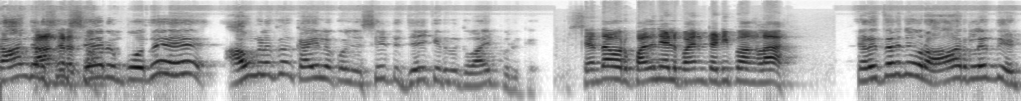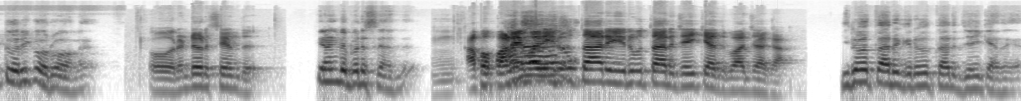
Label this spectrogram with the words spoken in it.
காங்கிரஸ். சேரும் போது அவங்களுக்கும் கையில கொஞ்சம் சீட்டு ஜெயிக்கிறதுக்கு வாய்ப்பு இருக்கு. சேர்ந்தா ஒரு பதினேழு பதினெட்டு அடிப்பாங்களா? எனக்கு தெரிஞ்சு ஒரு ஆறுல இருந்து எட்டு வரைக்கும் வருவாங்க. ஓ ரெண்டு பேரும் சேர்ந்து. இரண்டு பேரும் சேர்ந்து. அப்ப பழைய மாதிரி இருபத்தாறு இருபத்தாறு ஜெயிக்காது பாஜக. இருபத்தாறுக்கு இருபத்தாறு ஜெயிக்காதுங்க.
